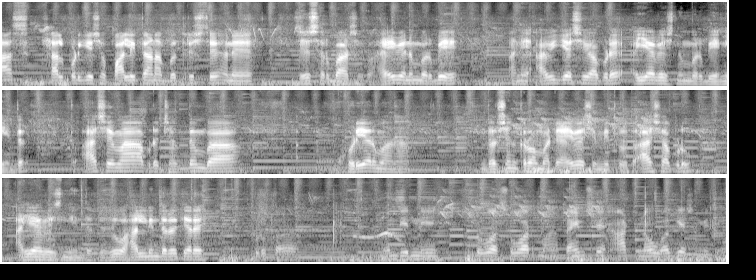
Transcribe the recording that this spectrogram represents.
ખાસ ખ્યાલ પડી ગયો છે, પાલીતાણા બત્રીસ છે અને જેસર બાર છે. તો હાઈવે નંબર બે અને આવી ગયા છીએ આપણે અયાવેશ નંબર બેની અંદર. તો આ શેમાં આપણે જગદંબા ખોડિયારમાંના દર્શન કરવા માટે આવ્યા છે મિત્રો. તો આ છે આપણું અયાવેશની અંદર. તો જો હાલની અંદર અત્યારે થોડુંક મંદિરની સવાર સવારમાં ટાઈમ છે આઠ નવ વાગ્યા છે મિત્રો.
